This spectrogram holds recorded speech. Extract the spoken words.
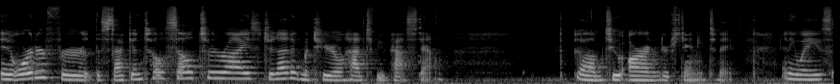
in order for the second cell to arise, genetic material had to be passed down um, to our understanding today. Anyways,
